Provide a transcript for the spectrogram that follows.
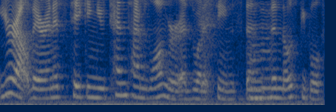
you're out there and it's taking you 10 times longer as what it seems than than those people.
